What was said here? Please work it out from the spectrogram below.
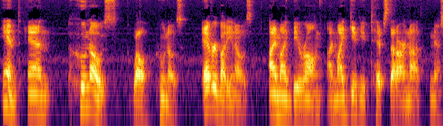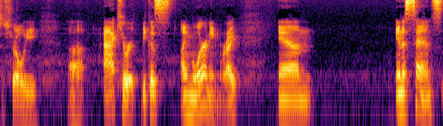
hint. And who knows? Well, who knows? Everybody knows. I might be wrong. I might give you tips that are not necessarily uh, accurate because I'm learning, right? And in a sense,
